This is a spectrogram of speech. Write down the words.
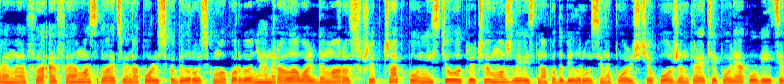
РМФ ФМ ситуацію на польсько-білоруському кордоні. Генерала Вальдемара Шипчак повністю виключив можливість нападу Білорусі на Польщу. Кожен третій поляк у віці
